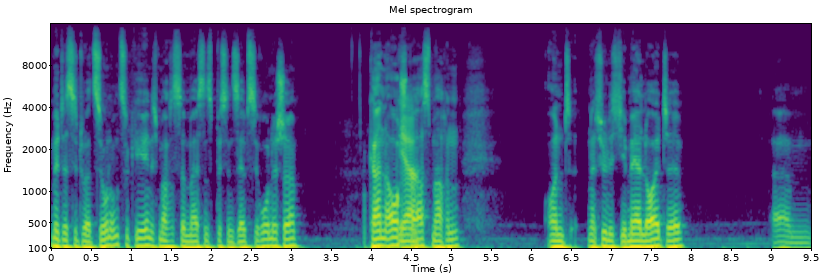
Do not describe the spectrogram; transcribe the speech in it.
mit der Situation umzugehen. Ich mache das dann meistens ein bisschen selbstironischer. Kann auch Ja. Spaß machen. Und natürlich, je mehr Leute, ähm,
